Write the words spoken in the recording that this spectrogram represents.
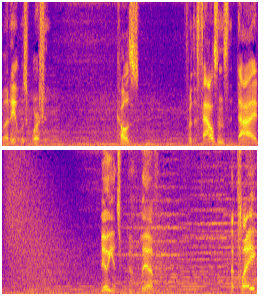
But it was worth it. Cause for the thousands that died, millions were gonna live. The plague,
